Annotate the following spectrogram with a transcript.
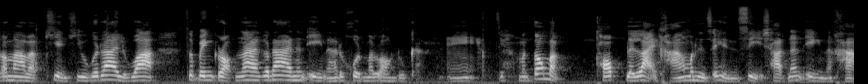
ก็มาแบบเขียนคิ้วก็ได้ หรือว่าจะเป็นกรอบหน้าก็ได้นั่นเองนะทุกคนมาลองดูกันแหมมันต้องแบบท็อปหลายๆครั้งมันถึงจะเห็นสีชัดนั่นเองนะคะ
